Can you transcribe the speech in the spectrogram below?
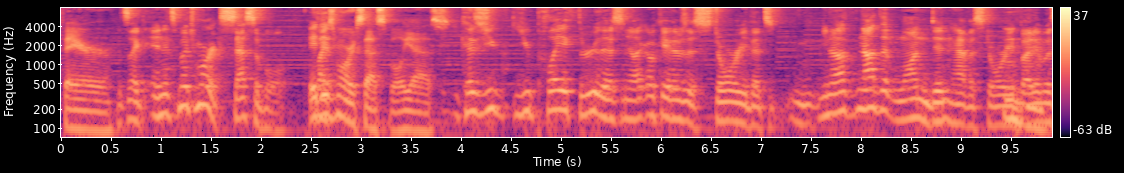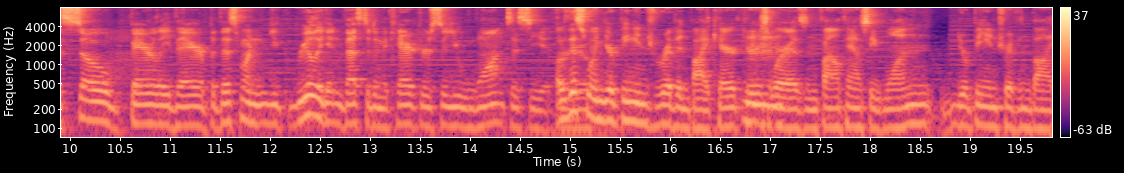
fair. it's like, and it's much more accessible. It is Like, more accessible, yes. because you you play through this and you're like, okay, there's a story that's you know not that one didn't have a story, but Mm-hmm. it was so barely there. But this one, you really get invested in the characters, so you want to see it. Oh, this one you're being driven by characters, Mm-hmm. whereas in Final Fantasy One you're being driven by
